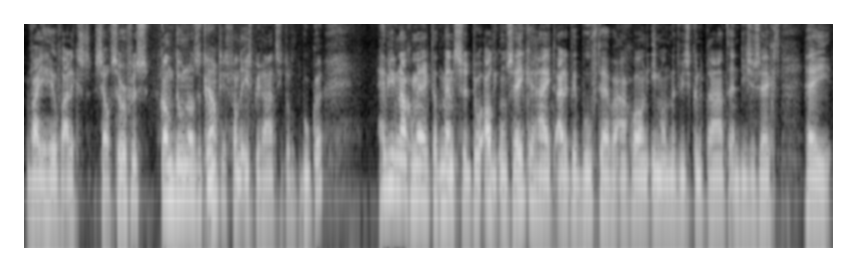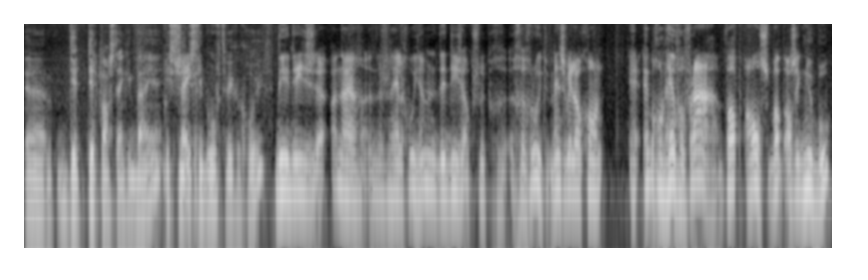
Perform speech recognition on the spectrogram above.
waar je heel veel eigenlijk self-service kan doen als het Ja. goed is, van de inspiratie tot het boeken. Hebben jullie nou gemerkt dat mensen door al die onzekerheid eigenlijk weer behoefte hebben aan gewoon iemand met wie ze kunnen praten en die ze zegt, hey, eh, dit, dit past denk ik bij je? Is die, is die behoefte weer gegroeid? Die, die is, eh, nou ja, dat is een hele goeie. Die, die is absoluut ge- gegroeid. Mensen willen ook gewoon, he- hebben gewoon heel veel vragen. Wat als, wat als ik nu boek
